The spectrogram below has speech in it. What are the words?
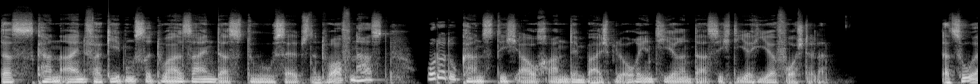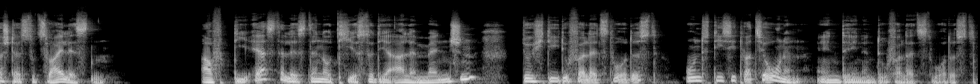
Das kann ein Vergebungsritual sein, das du selbst entworfen hast, oder du kannst dich auch an dem Beispiel orientieren, das ich dir hier vorstelle. Dazu erstellst du zwei Listen. Auf die erste Liste notierst du dir alle Menschen, durch die du verletzt wurdest, und die Situationen, in denen du verletzt wurdest.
